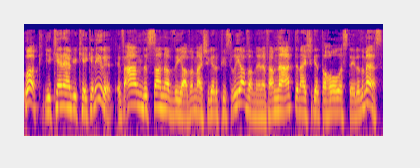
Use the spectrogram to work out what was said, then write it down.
look, you can't have your cake and eat it. If I'm the son of the Yavam, I should get a piece of the Yavam, and if I'm not, then I should get the whole estate of the mess.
